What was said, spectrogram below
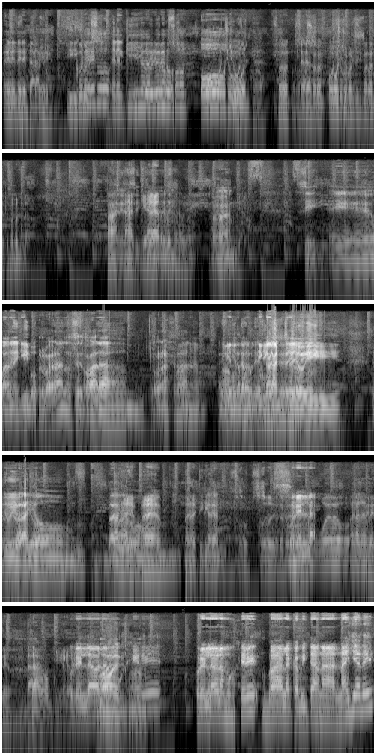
El destape. Y con eso, el que llega primero son 8 vueltas. Son- o sea, son 8 participantes por lado. Sí, que arde. Bueno. Sí, eh, bueno, equipos preparándose toda la, toda la semana. Aquí en la multicancha yo vi, yo vi varios, varios, Pra- practicando. so- sobre todo Por el la- huevo a la pera. Estaba complicado. Por el lado de No, las el- mujeres, por el lado de las mujeres va la capitana Nayade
